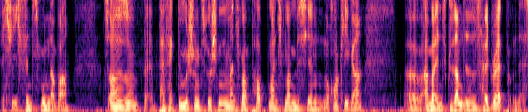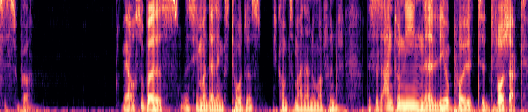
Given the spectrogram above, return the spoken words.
Ich, ich finde es wunderbar. Es ist also so eine pe- perfekte Mischung zwischen manchmal Pop, manchmal ein bisschen rockiger. Äh, aber insgesamt ist es halt Rap und es ist super. Wer auch super ist, ist jemand, der längst tot ist. Ich komme zu meiner Nummer 5. Das ist Antonin äh, Leopold Dvořák.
